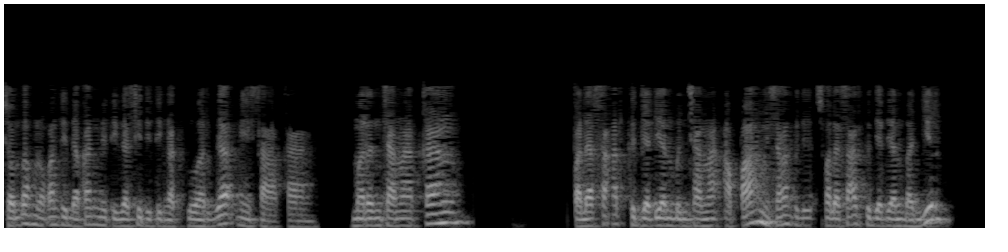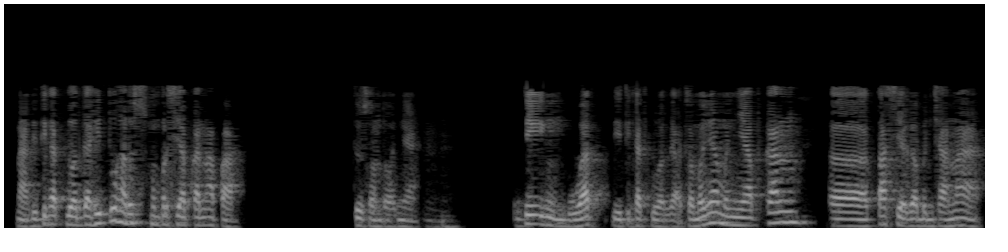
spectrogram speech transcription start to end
Contoh melakukan tindakan mitigasi di tingkat keluarga, misalkan merencanakan pada saat kejadian bencana apa, misalkan pada saat kejadian banjir, nah di tingkat keluarga itu harus mempersiapkan apa? Itu contohnya. Hmm. Penting buat di tingkat keluarga. Contohnya menyiapkan uh, tas siaga bencana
